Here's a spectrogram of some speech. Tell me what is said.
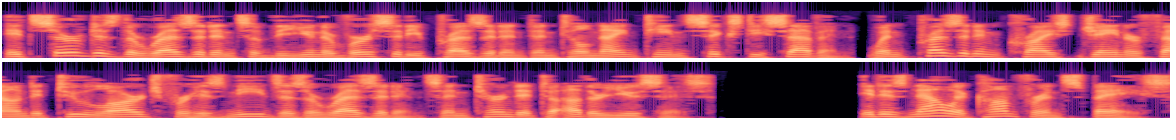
It served as the residence of the university president until 1967, when President Christ Janer found it too large for his needs as a residence and turned it to other uses. It is now a conference space.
